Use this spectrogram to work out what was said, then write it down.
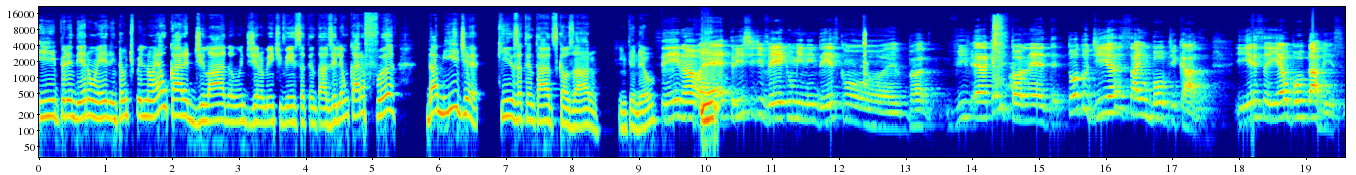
e prenderam ele. Então, tipo, ele não é o cara de lá onde geralmente vem esses atentados, ele é um cara fã da mídia que os atentados causaram, entendeu? Sim, não, e... é, é, triste de ver que um menino desse com é, vive, é aquela história, né? Todo dia sai um bobo de casa. E esse aí é o bobo da vez.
